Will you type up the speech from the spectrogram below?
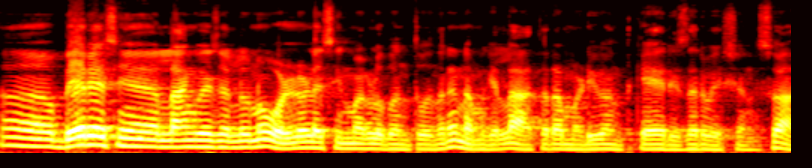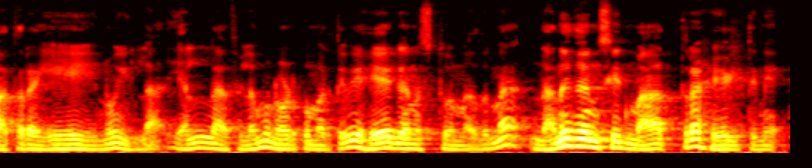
ಆ, ಬೇರೆ ಸಿ ಲ್ಯಾಂಗ್ವೇಜಲ್ಲೂ ಒಳ್ಳೊಳ್ಳೆ ಸಿನಿಮಾಗಳು ಬಂತು ಅಂದರೆ ನಮಗೆಲ್ಲ ಆ ಥರ ಮಡಿಯುವಂತಿಕೆ ರಿಸರ್ವೇಷನ್ಸು ಆ ಥರ ಏನೂ ಇಲ್ಲ. ಎಲ್ಲ ಫಿಲಮು ನೋಡ್ಕೊಂಬರ್ತೀವಿ. ಹೇಗೆ ಅನ್ನಿಸ್ತು ಅನ್ನೋದನ್ನು ನನಗನ್ಸಿದ್ದು ಮಾತ್ರ ಹೇಳ್ತೀನಿ.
